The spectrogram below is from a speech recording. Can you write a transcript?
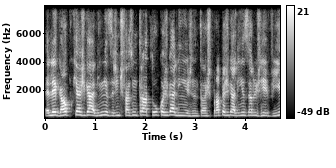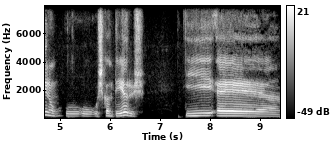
É legal porque as galinhas, a gente faz um trator com as galinhas, né? então as próprias galinhas elas reviram o, o, os canteiros e é,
